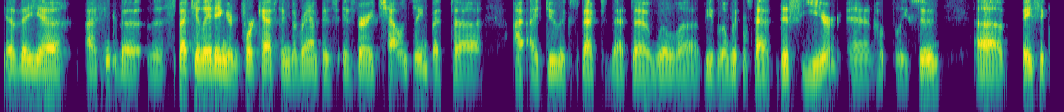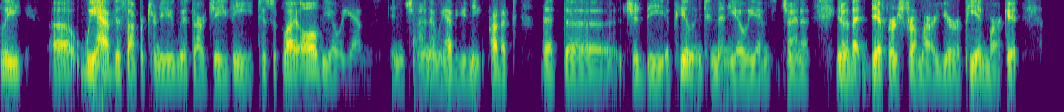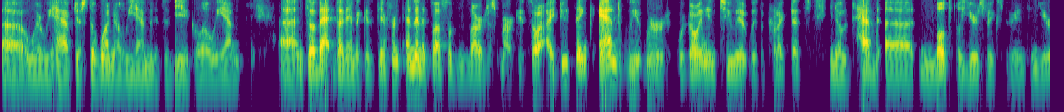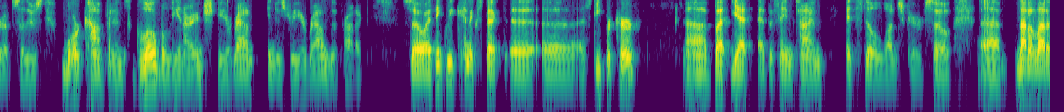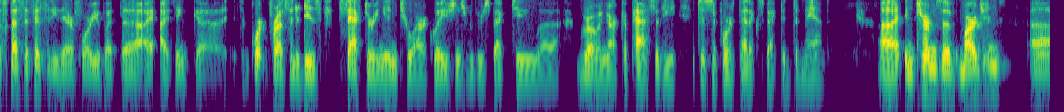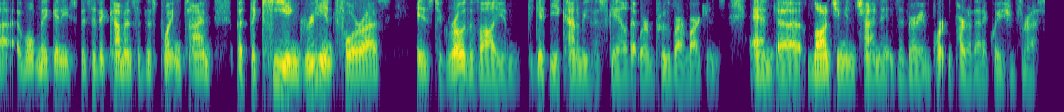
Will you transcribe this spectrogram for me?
Yeah, the uh, I think the the speculating and forecasting the ramp is is very challenging, but uh, I, I do expect that uh, we'll uh, be able to witness that this year and hopefully soon. Uh, basically, we have this opportunity with our JV to supply all the OEMs in China. We have a unique product that uh, should be appealing to many OEMs in China. You know that differs from our European market, uh, where we have just the one OEM and it's a vehicle OEM. Uh, and so that dynamic is different. And then it's also the largest market. So I do think, and we, we're, we're going into it with a product that's you know had uh, multiple years of experience in Europe. So there's more confidence globally in our industry around industry around the product. So I think we can expect a, a, a steeper curve, uh, but yet at the same time, it's still a launch curve. So uh, not a lot of specificity there for you, but uh, I, I, think uh, it's important for us, and it is factoring into our equations with respect to uh, growing our capacity to support that expected demand. Uh, in terms of margins, uh, I won't make any specific comments at this point in time, but the key ingredient for us is to grow the volume to get the economies of scale that will improve our margins. And launching in China is a very important part of that equation for us.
